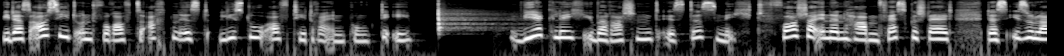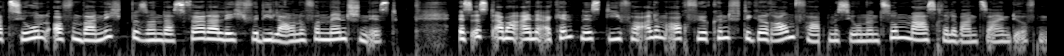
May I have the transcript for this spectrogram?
Wie das aussieht und worauf zu achten ist, liest du auf t3n.de. Wirklich überraschend ist es nicht. Forscherinnen haben festgestellt, dass Isolation offenbar nicht besonders förderlich für die Laune von Menschen ist. Es ist aber eine Erkenntnis, die vor allem auch für künftige Raumfahrtmissionen zum Mars relevant sein dürften.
